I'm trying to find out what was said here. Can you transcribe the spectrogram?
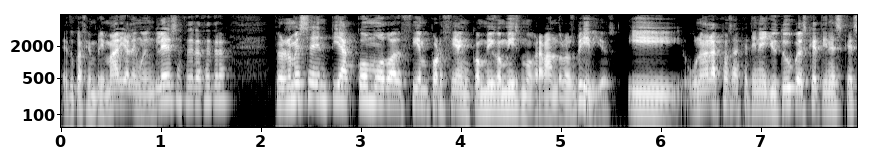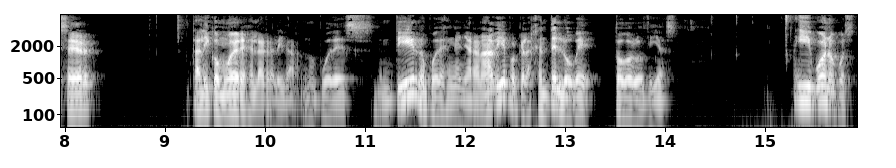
educación primaria, lengua inglesa, etcétera, etcétera. Pero no me sentía cómodo al 100% conmigo mismo grabando los vídeos. Y una de las cosas que tiene YouTube es que tienes que ser tal y como eres en la realidad. No puedes mentir, no puedes engañar a nadie, porque la gente lo ve todos los días. Y bueno, pues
